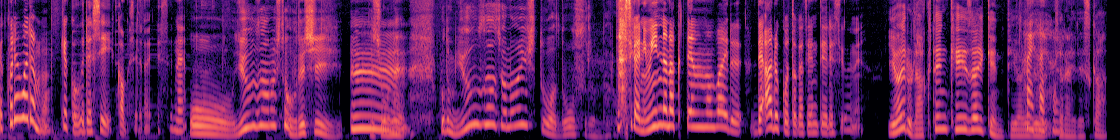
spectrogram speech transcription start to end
やこれはでも結構嬉しいかもしれないですね。おおユーザーの人は嬉しいうんでしょうね。これでもユーザーじゃない人はどうするんだろう。確かにみんな楽天モバイルであることが前提ですよね。いわゆる楽天経済圏って言われはいはいはいるじゃない。ですか、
